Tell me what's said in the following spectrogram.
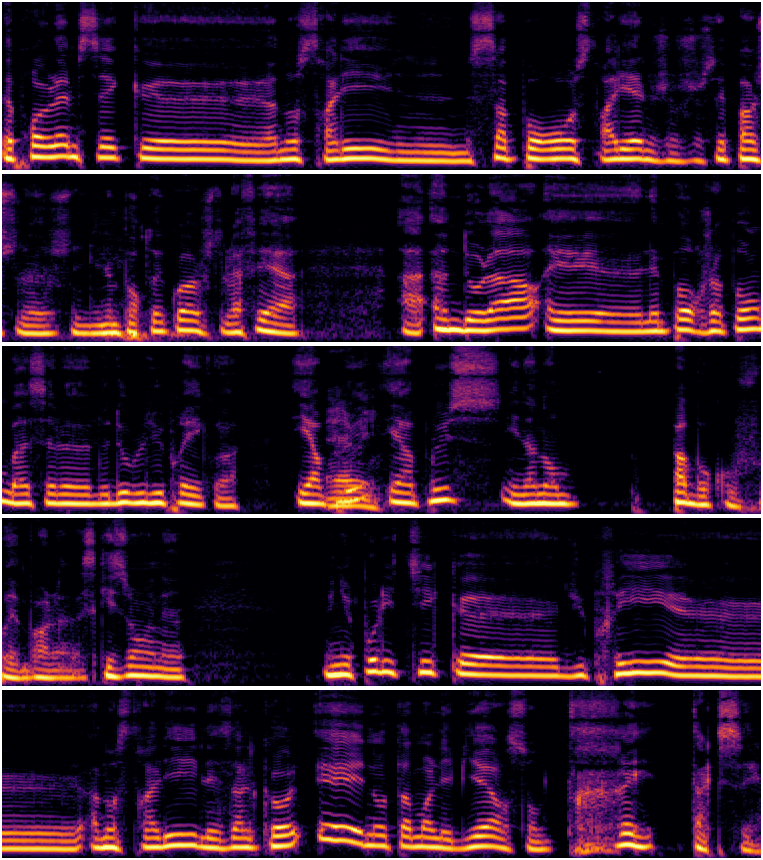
le problème, c'est que en Australie, une Sapporo australienne, je, je sais pas, je, te- je dis n'importe quoi, je te la fais à, à 1 dollar et euh, l'import au Japon, ben, c'est le, le double du prix, quoi. Et en, Eh plus, oui. et en plus, ils n'en ont pas beaucoup. Voilà, parce qu'ils ont une, une politique euh, du prix euh, en Australie, les alcools et notamment les bières sont très taxés.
